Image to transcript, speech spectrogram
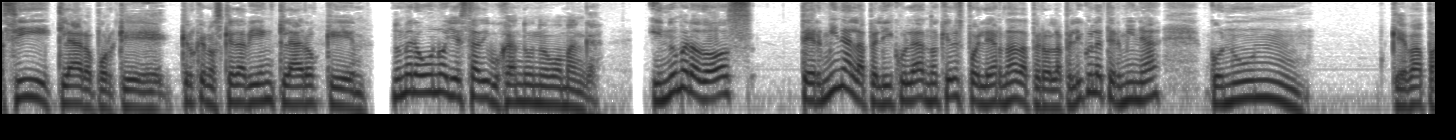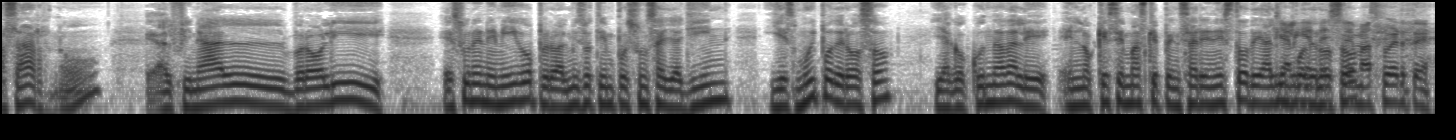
Sí, claro, porque creo que nos queda bien claro que número uno ya está dibujando un nuevo manga. Y número dos, termina la película, no quiero spoilear nada, pero la película termina con un ¿qué va a pasar? ¿No? Al final, Broly es un enemigo, pero al mismo tiempo es un Saiyajin y es muy poderoso. Y a Goku nada le enloquece más que pensar en esto de Que alguien poderoso. más fuerte.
